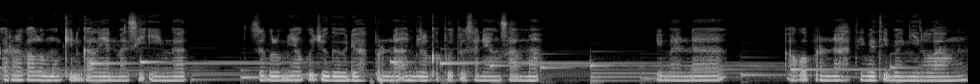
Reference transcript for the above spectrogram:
Karena kalau mungkin kalian masih ingat, sebelumnya aku juga udah pernah ambil keputusan yang sama. Di mana aku pernah tiba-tiba ngilang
